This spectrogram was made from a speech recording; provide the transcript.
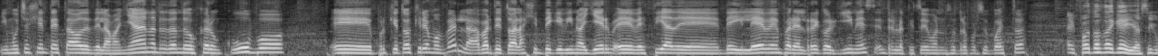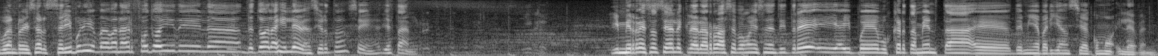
y mucha gente ha estado desde la mañana tratando de buscar un cupo eh, porque todos queremos verla. Aparte toda la gente que vino ayer eh, vestida de, de Eleven para el récord Guinness, entre los que estuvimos nosotros por supuesto. Hay fotos de aquello, así que pueden revisar. Seripoli van a ver fotos ahí de, la, de todas las Eleven, ¿cierto? Sí, ya están. Y en mis redes sociales, claro, arroba cepamoya63, y ahí puede buscar también, está eh, de mi apariencia como Eleven.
